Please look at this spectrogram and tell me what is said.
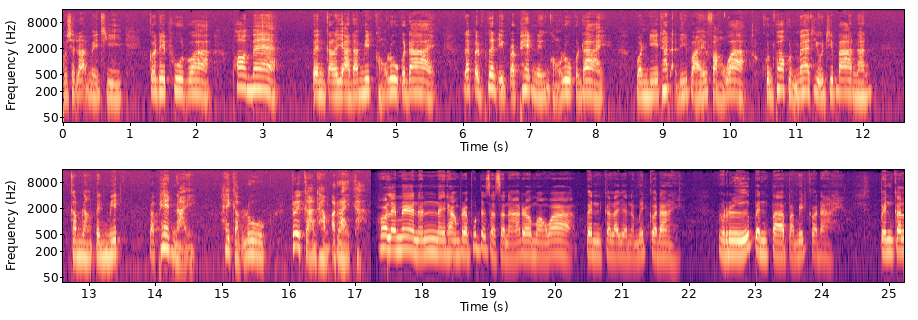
วชระเมธีก็ได้พูดว่า พ่อแม่เป็นกัลยาณมิตรของลูกก็ได้ และเป็นเพื่อนอีกประเภทหนึ่งของลูกก็ได้ วันนี้ท่านอธิบายให้ฟังว่า คุณพ่อคุณแม่ที่อยู่ที่บ้านนั้นกำลังเป็นมิตรประเภทไหนให้กับลูกด้วยการทำอะไรค่ะ พ่อและแม่นั้นในทางพระพุทธศาสนาเรามองว่าเป็นกัลยาณมิตรก็ได้ หรือเป็นปาปมิตรก็ได้ เป็นกัล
